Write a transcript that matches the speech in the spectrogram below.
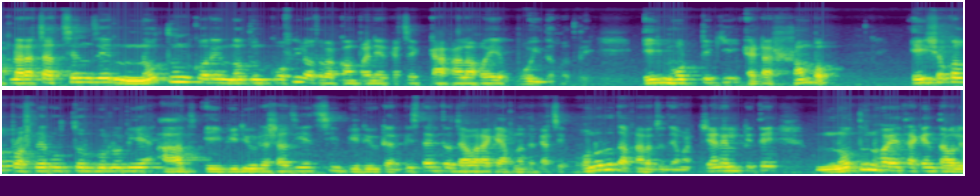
আপনারা চাচ্ছেন যে নতুন করে নতুন কফিল অথবা কোম্পানির কাছে কাফালা হয়ে বৈধ হতে। এই মুহূর্তে কি এটা সম্ভব? এই সকল প্রশ্নের উত্তরগুলো নিয়ে আজ এই ভিডিওটা সাজিয়েছি। ভিডিওটার বিস্তারিত যাওয়ার আগে আপনাদের কাছে অনুরোধ, আপনারা যদি আমার চ্যানেলটিতে নতুন হয়ে থাকেন তাহলে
